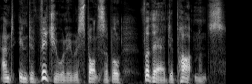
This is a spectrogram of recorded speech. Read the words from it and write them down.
and individually responsible for their departments.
